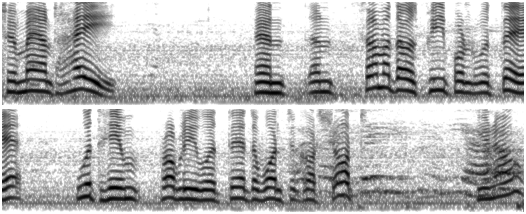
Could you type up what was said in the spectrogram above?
to Mount Hay, and and some of those people were there with him probably were there the ones who got shot you know?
